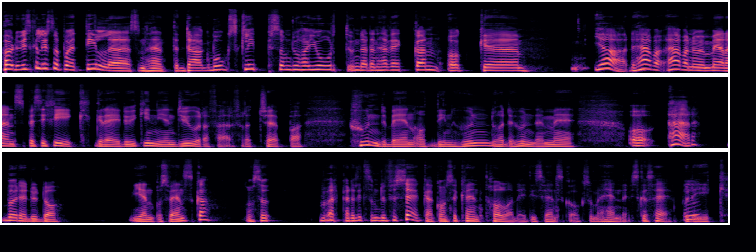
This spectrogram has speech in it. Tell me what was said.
Hördu, vi ska lyssna på ett till eh, sånt här dagboksklipp som du har gjort under den här veckan. Och eh, ja, det här var, här var nu mer en specifik grej. Du gick in i en djuraffär för att köpa hundben åt din hund. Du hade hunden med. Och här började du då igen på svenska. Och så verkar det lite som du försöker konsekvent hålla dig till svenska också med henne. Vi ska se hur det gick.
